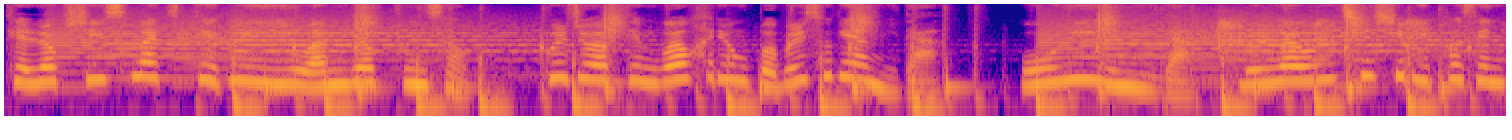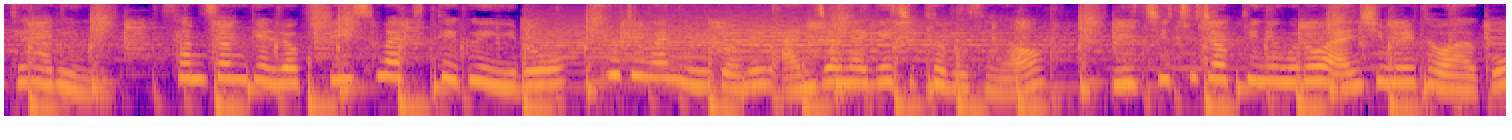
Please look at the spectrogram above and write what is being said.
갤럭시 스마트 태그 2 완벽 분석, 꿀조합템과 활용법을 소개합니다. 5위입니다. 놀라운 72% 할인. 삼성 갤럭시 스마트 태그 2로 소중한 물건을 안전하게 지켜보세요. 위치 추적 기능으로 안심을 더하고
